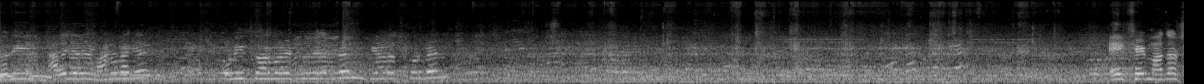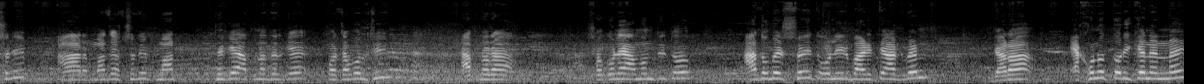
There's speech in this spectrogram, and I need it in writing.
যদি আপনাদের ভালো লাগে অলির দরবারে চলে আসবেন, জিয়ারত করবেন। এই সেই মাজার শরীফ, আর মাজার শরীফ মাঠ থেকে আপনাদেরকে কথা বলছি। আপনারা সকলে আমন্ত্রিত। আদবের সহিত অলির বাড়িতে আসবেন। যারা এখনও তরিকা নেন নাই,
